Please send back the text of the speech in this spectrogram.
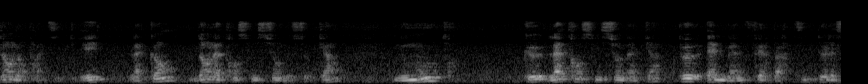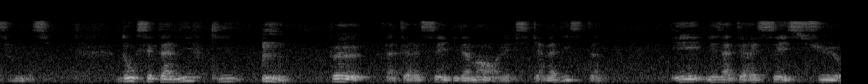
dans leur pratique. Et Lacan, dans la transmission de ce cas, nous montre que la transmission d'un cas peut elle-même faire partie de la sublimation. Donc c'est un livre qui peut intéresser évidemment les psychanalystes et les intéresser sur,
